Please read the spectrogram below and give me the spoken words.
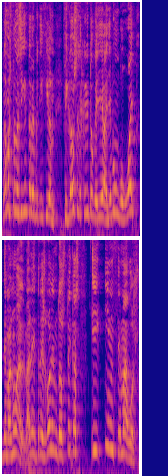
vamos con la siguiente repetición. Fijaos el escrito que lleva, lleva un go wipe de manual, ¿vale? 3 golem, 2 pecas y 15 magos.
